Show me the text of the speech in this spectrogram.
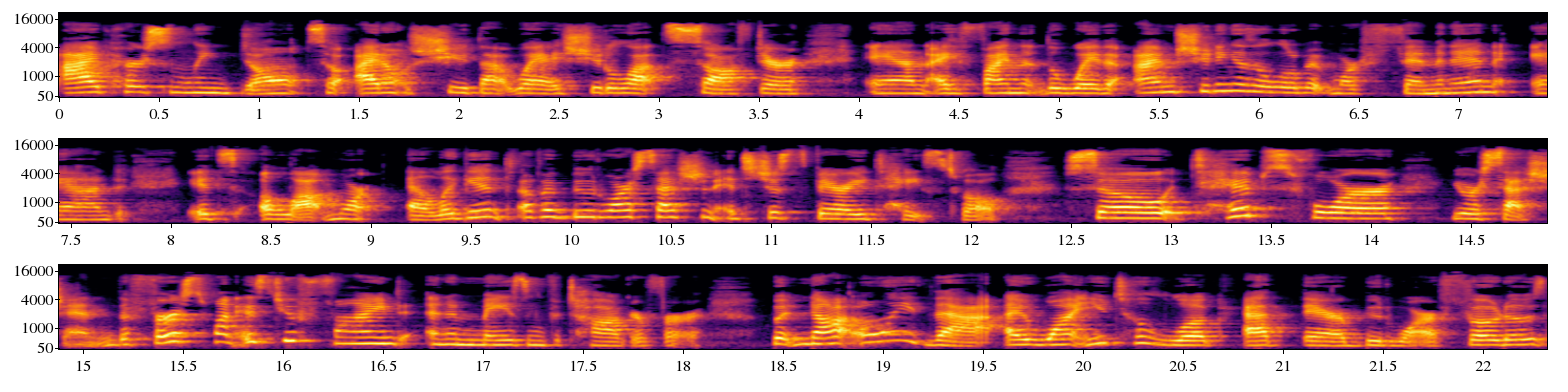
I personally don't, so I don't shoot that way. I shoot a lot softer, and I find that the way that I'm shooting is a little bit more feminine and it's a lot more elegant of a boudoir session. It's just very tasteful. So, tips for your session. The first one is to find an amazing photographer. But not only that, I want you to look at their boudoir photos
